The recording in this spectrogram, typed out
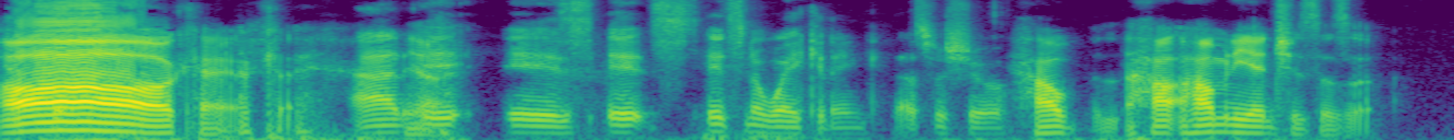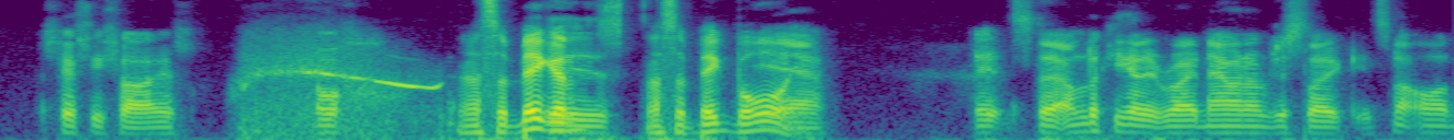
oh, okay, okay. and yeah. it is it's it's an awakening, that's for sure. How how how many inches is it? 55. Oh, That's a big one. Is, that's a big boy. Yeah, it's. I'm looking at it right now, and I'm just like, it's not on.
